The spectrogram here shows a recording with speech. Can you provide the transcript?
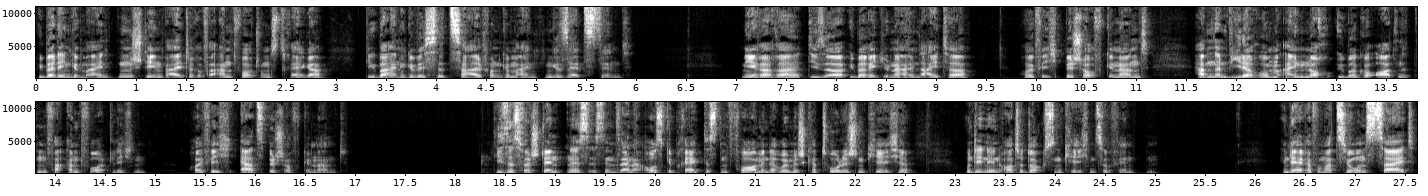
Über den Gemeinden stehen weitere Verantwortungsträger, die über eine gewisse Zahl von Gemeinden gesetzt sind. Mehrere dieser überregionalen Leiter, häufig Bischof genannt, haben dann wiederum einen noch übergeordneten Verantwortlichen, häufig Erzbischof genannt. Dieses Verständnis ist in seiner ausgeprägtesten Form in der römisch-katholischen Kirche und in den orthodoxen Kirchen zu finden. In der Reformationszeit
